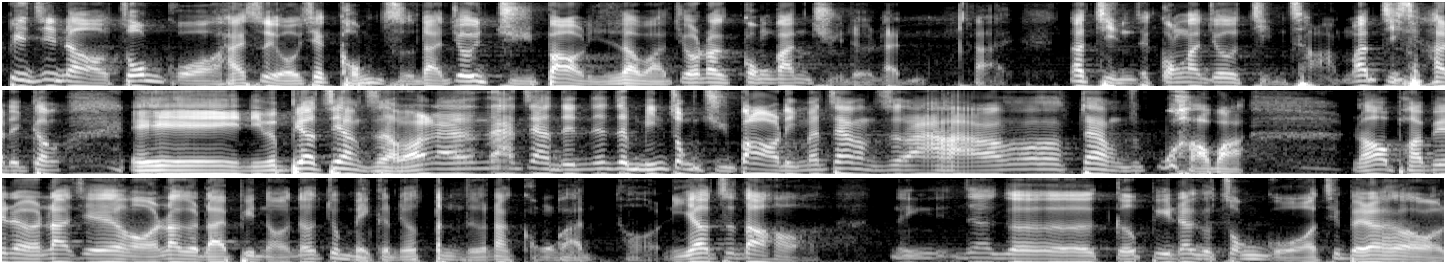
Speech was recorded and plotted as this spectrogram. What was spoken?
毕竟呢，中国还是有一些孔子的，就举报你知道吧？就那个公安局的人，哎，那警公安就是警察，那警察你告，哎，你们不要这样子好吧？那那这样子，那这民众举报你们这样子啊，这样子不好吧？然后旁边的那些哦，那个来宾哦，那就每个人都瞪着那公安哦，你要知道哦。那那个隔壁那个中国，基本上哦，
